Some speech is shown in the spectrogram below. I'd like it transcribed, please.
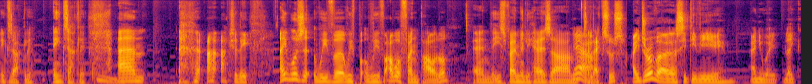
exactly, exactly. Um, actually, I was with uh, with with our friend Paolo, and his family has um, Yeah. a Lexus. I drove a CTV anyway, like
